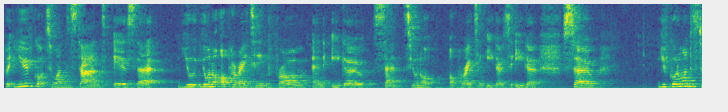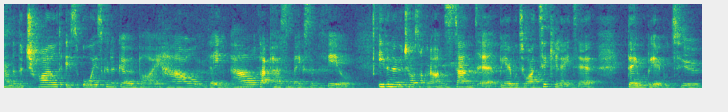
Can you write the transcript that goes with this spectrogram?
But you've got to understand is that you're, you're not operating from an ego sense. You're not operating ego to ego. So you've got to understand that the child is always going to go by how they how that person makes them feel even though the child's not going to understand it be able to articulate it they will be able to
